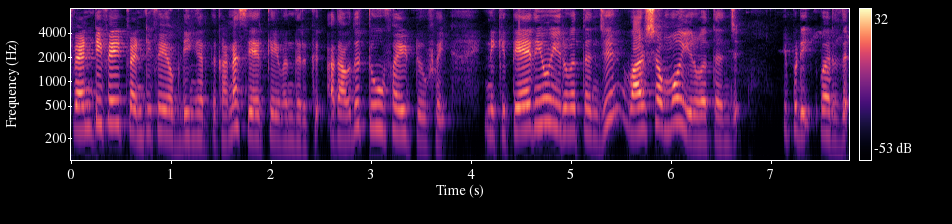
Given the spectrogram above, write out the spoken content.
டுவெண்ட்டி ஃபைவ் டுவெண்ட்டி ஃபைவ் அப்படிங்கிறதுக்கான சேர்க்கை வந்திருக்கு. அதாவது டூ ஃபைவ் டூ ஃபைவ் இன்றைக்கி தேதியும் இருபத்தஞ்சு வருஷமும் இருபத்தஞ்சு. இப்படி வருது.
